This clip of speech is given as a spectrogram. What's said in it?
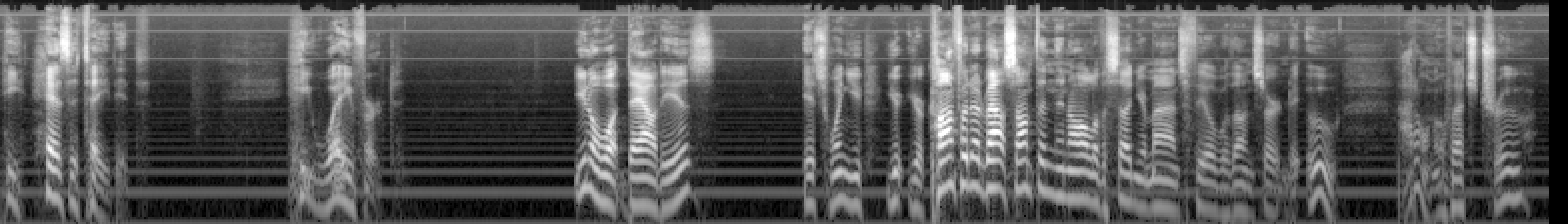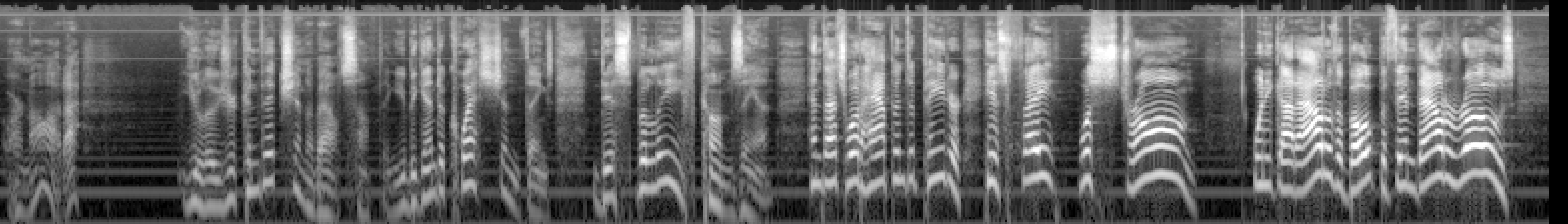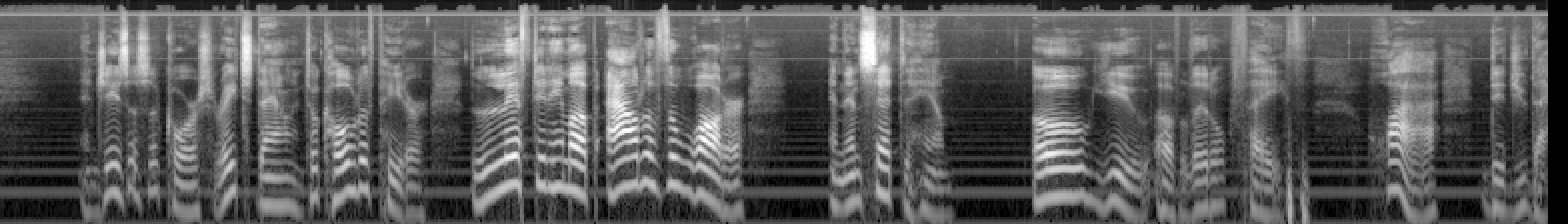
He hesitated. He wavered. You know what doubt is? It's when you, you're confident about something, then all of a sudden your mind's filled with uncertainty. Ooh, I don't know if that's true or not. I, you lose your conviction about something. You begin to question things. Disbelief comes in. And that's what happened to Peter. His faith was strong when he got out of the boat, but then doubt arose. And Jesus, of course, reached down and took hold of Peter, lifted him up out of the water, and then said to him, O you of little faith, why did you doubt?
